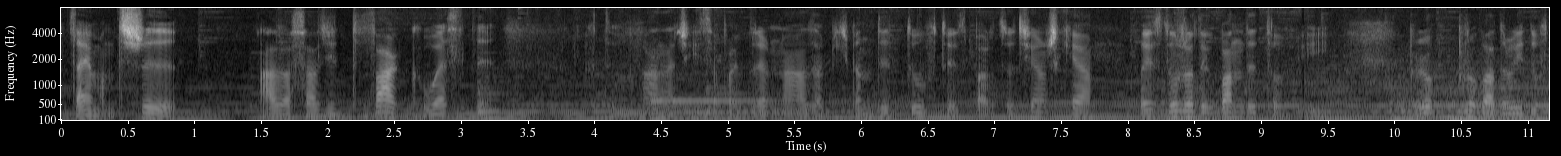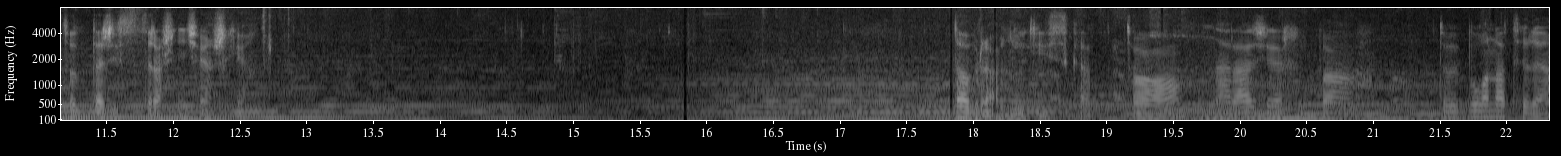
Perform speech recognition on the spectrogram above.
Tutaj mam trzy, a w zasadzie dwa questy aktywowane, czyli zapach drewna, zabić bandytów, to jest bardzo ciężkie. To jest dużo tych bandytów i pró próba druidów to też jest strasznie ciężkie. Dobra, ludziska, to na razie chyba to by było na tyle.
